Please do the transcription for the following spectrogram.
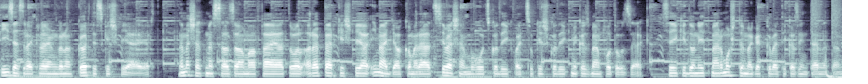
Tízezrek rajonganak Curtis kisfiáért. Nem esett messze az alma a fájától, a rapper kisfia imádja a kamerát, szívesen bohóckodik vagy cukiskodik, miközben fotózzák. Széki Donit már most tömegek követik az interneten.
